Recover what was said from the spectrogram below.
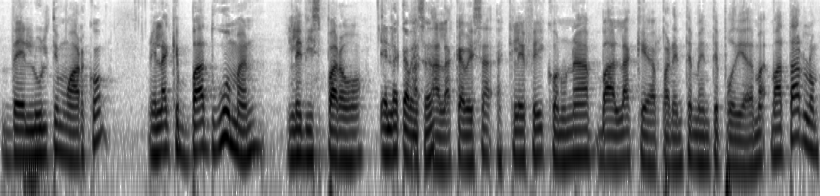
del último arco, en la que Batwoman le disparó En la cabeza. a, a la cabeza a Clefairy con una bala que aparentemente podía ma- matarlo.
